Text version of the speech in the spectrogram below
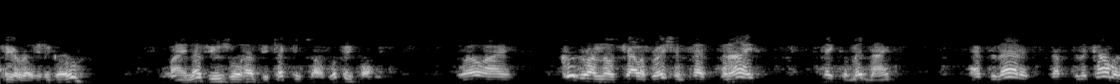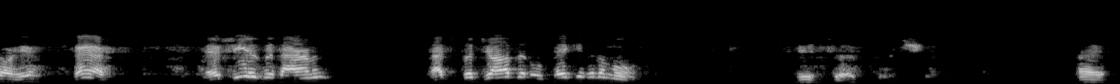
Are you ready to go? My nephews will have detectives out looking for me. Well, I could run those calibration tests tonight. Take till midnight. After that, it's up to the Commodore here. There. There she is, Miss Harriman. That's the job that'll take you to the moon. It's a good ship. I.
